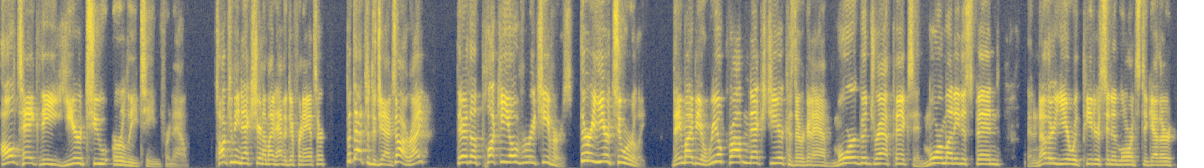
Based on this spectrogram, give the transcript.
I'll take the year two early team for now. Talk to me next year and I might have a different answer. But that's what the Jags are, right? They're the plucky overachievers. They're a year too early. They might be a real problem next year because they're going to have more good draft picks and more money to spend and another year with Pederson and Lawrence together.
